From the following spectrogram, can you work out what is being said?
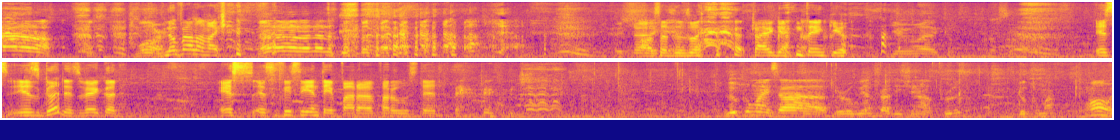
no, no, no. More. no problem. Can. No, no, no, no, no. I'll oh, set this one. Try again. Thank you. You're welcome. It's, it's good, it's very good. Es, es suficiente para, para usted. Lucuma is a Peruvian traditional fruit. Lucuma. Oh,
